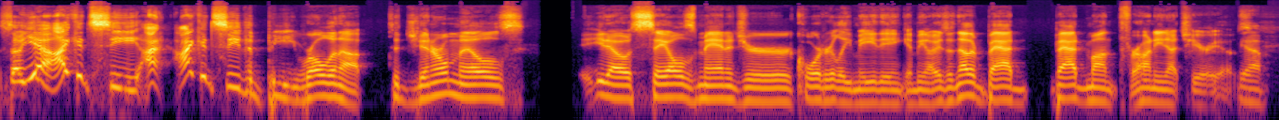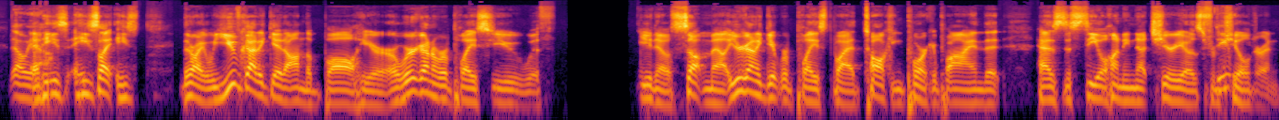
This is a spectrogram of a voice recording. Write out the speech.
so yeah, I could see I I could see the bee rolling up to General Mills, you know, sales manager quarterly meeting and be like, it's another bad bad month for Honey Nut Cheerios. Yeah. Oh yeah. And he's he's like he's they're like, well, you've got to get on the ball here, or we're gonna replace you with you know something else. You're gonna get replaced by a talking porcupine that has to steal Honey Nut Cheerios from you- children.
